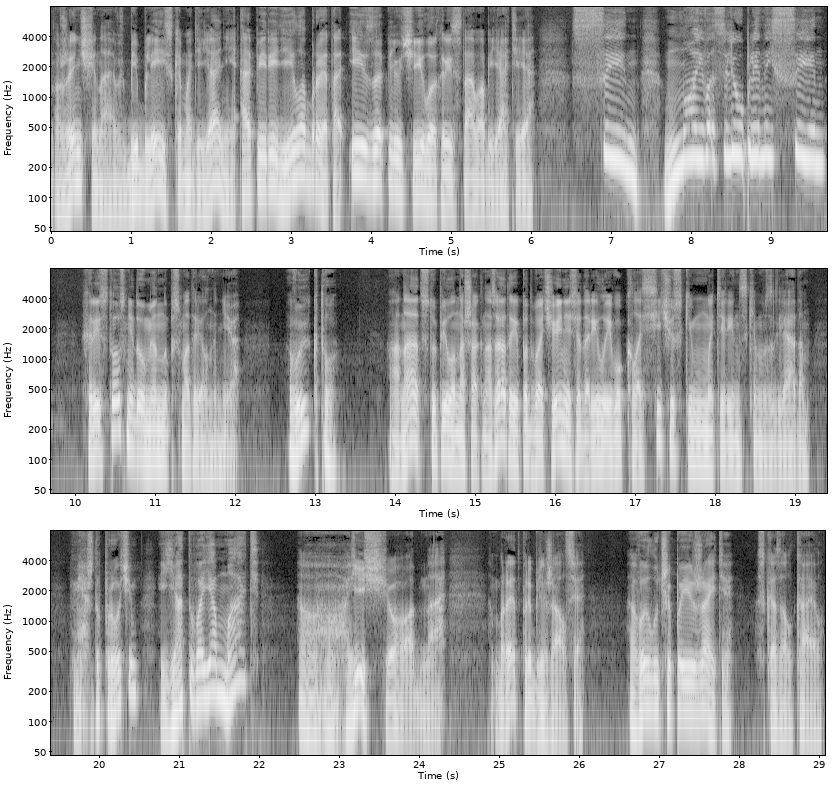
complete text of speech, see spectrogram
но женщина в библейском одеянии опередила Брета и заключила Христа в объятия. «Сын! Мой возлюбленный сын!» Христос недоуменно посмотрел на нее. «Вы кто?» Она отступила на шаг назад и, подбоченясь, одарила его классическим материнским взглядом. «Между прочим, я твоя мать!» «О, еще одна!» Бред приближался. «Вы лучше поезжайте», — сказал Кайл.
